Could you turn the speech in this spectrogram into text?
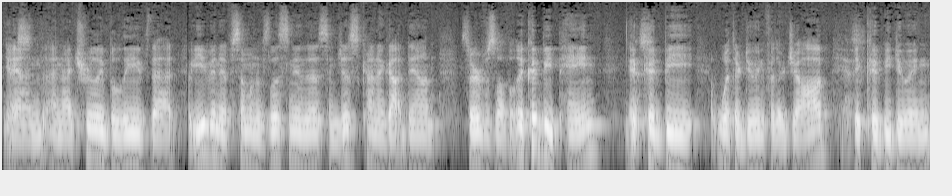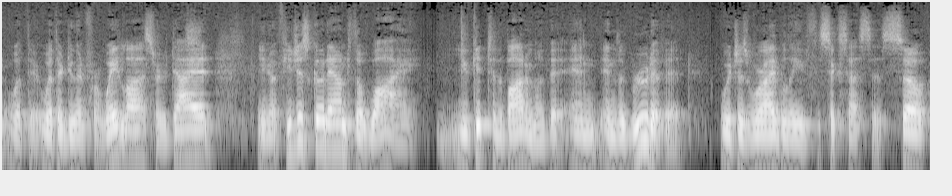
Yes. And and I truly believe that even if someone was listening to this and just kind of got down service level, it could be pain, Yes. it could be what they're doing for their job, Yes. it could be doing what they're what they're doing for weight loss or diet. You know, if you just go down to the why, you get to the bottom of it and, and the root of it, which is where I believe the success is. So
